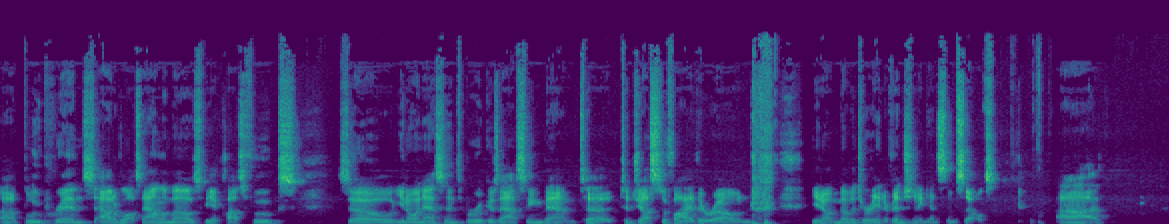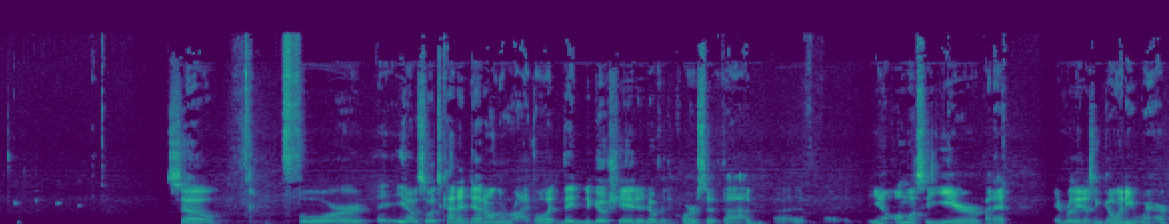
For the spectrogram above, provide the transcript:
uh, blueprints out of Los Alamos via Klaus Fuchs. So, you know, in essence, Baruch is asking them to to justify their own, you know, military intervention against themselves. Uh, so, for you know, so it's kind of dead on arrival. They negotiated over the course of uh, uh, you know almost a year, but it it really doesn't go anywhere.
